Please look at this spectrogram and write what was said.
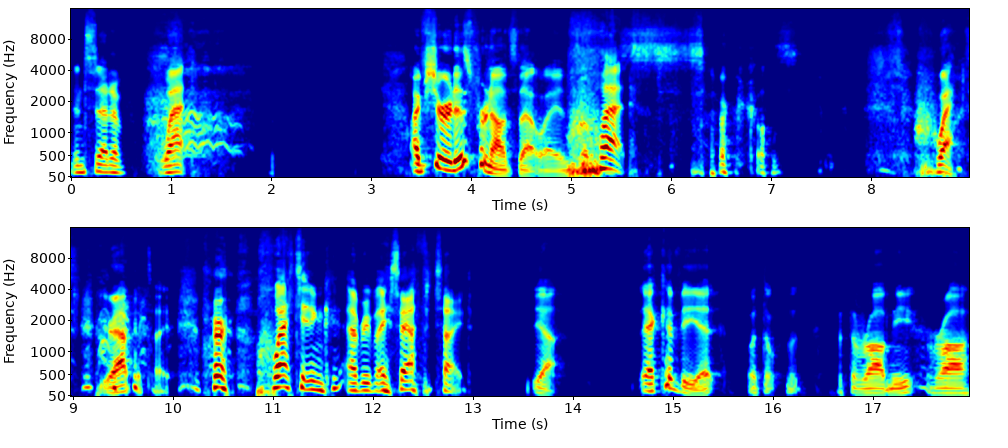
instead of wet? I'm sure it is pronounced that way in some Whet. circles. Wet your appetite. We're whetting everybody's appetite. Yeah, that could be it with the with the raw meat, raw.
